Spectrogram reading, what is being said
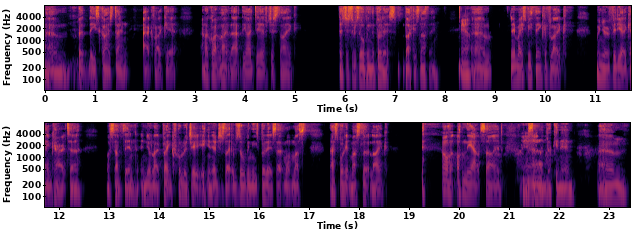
Um, but these guys don't act like it. And I quite like that, the idea of just like, they're just absorbing the bullets like it's nothing. Yeah. Um, it makes me think of like when you're a video game character or something and you're like playing Call of Duty, you know, just like absorbing these bullets. That what must, that's what it must look like on, on the outside, Yeah. looking in. Um,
